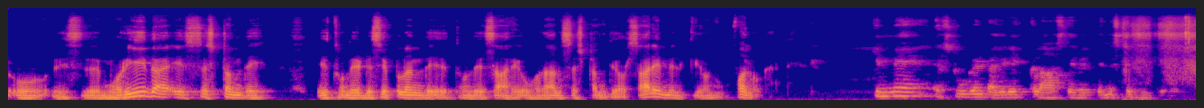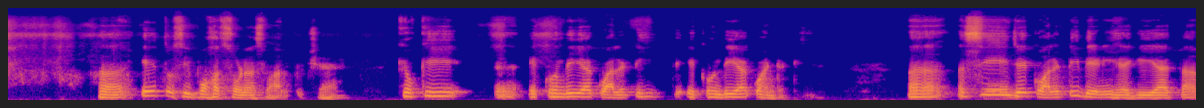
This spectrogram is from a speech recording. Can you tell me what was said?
ਉਹ ਇਸ ਮੁਰੀਦ ਆ ਇਸ ਸਿਸਟਮ ਦੇ ਇਥੋਂ ਦੇ ਡਿਸਪਲਿਨ ਦੇ ਇਥੋਂ ਦੇ ਸਾਰੇ ਓਵਰਆਲ ਸਿਸਟਮ ਦੇ ਔਰ ਸਾਰੇ ਮਿਲ ਕੇ ਉਹਨੂੰ ਫੋਲੋ ਕਰਦੇ ਕਿੰਨੇ ਸਟੂਡੈਂਟ ਆ ਜਿਹੜੇ ਕਲਾਸ ਦੇ ਵਿੱਚ ਨਿਸ਼ਚਿਤ ਕੀਤੇ? ਹਾਂ ਇਹ ਤੁਸੀਂ ਬਹੁਤ ਸੋਹਣਾ ਸਵਾਲ ਪੁੱਛਿਆ ਹੈ ਕਿਉਂਕਿ ਇੱਕ ਹੁੰਦੀ ਆ ਕੁਆਲਿਟੀ ਤੇ ਇੱਕ ਹੁੰਦੀ ਆ ਕੁਆਂਟੀਟੀ ਅਸੀਂ ਜੇ ਕੁਆਲਿਟੀ ਦੇਣੀ ਹੈਗੀ ਆ ਤਾਂ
